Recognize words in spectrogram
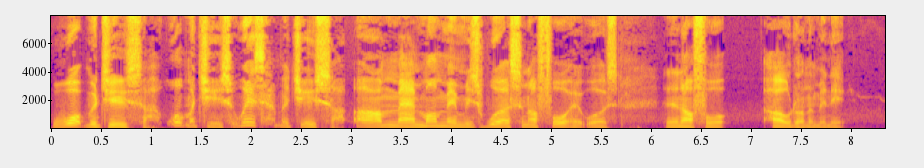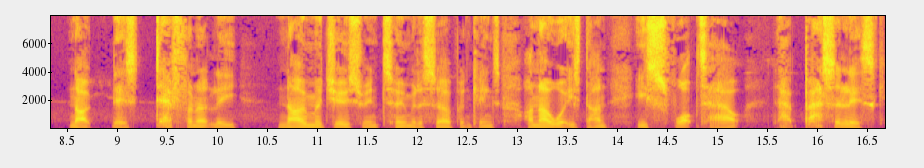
"What Medusa? What Medusa? Where's that Medusa? Oh man, my memory's worse than I thought it was." And then I thought, "Hold on a minute." No, there's definitely no Medusa in Tomb of the Serpent Kings. I know what he's done. He swapped out that basilisk.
